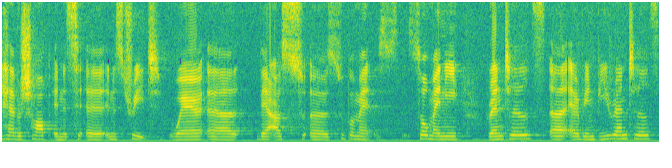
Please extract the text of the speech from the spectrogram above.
have a shop in a, uh, in a street where uh, there are uh, so many rentals, uh, Airbnb rentals,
